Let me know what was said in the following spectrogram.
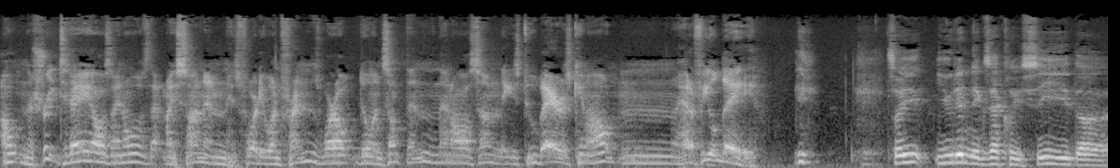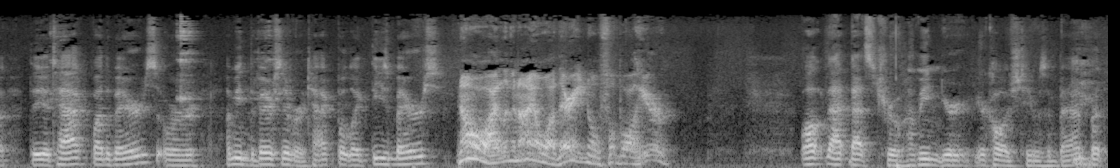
out in the street today. All I know is that my son and his 41 friends were out doing something, and then all of a sudden these two bears came out and had a field day. So you, you didn't exactly see the the attack by the bears, or I mean, the bears never attacked, but like these bears. No, I live in Iowa. There ain't no football here. Well, that that's true. I mean, your your college team isn't bad, mm. but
